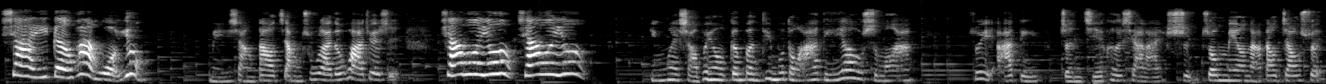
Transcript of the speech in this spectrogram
下一个换我用。”没想到讲出来的话却是。小我用，小我用，因为小朋友根本听不懂阿迪要什么啊，所以阿迪整节课下来始终没有拿到胶水。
